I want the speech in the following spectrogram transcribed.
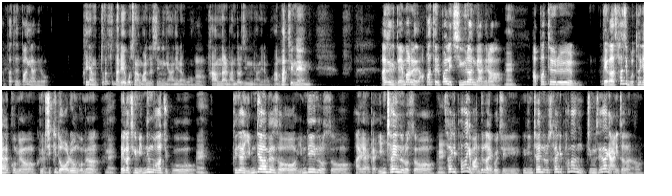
아파트는 빵이 아니라 그냥 뚜다뚜다 레고처럼 만들 수 있는 게 아니라고. 응. 다음날 만들어지는 게 아니라고. 아파트는, 아니 내 말은 아파트를 빨리 지으라는 게 아니라 네, 아파트를 내가 사지 못하게 할 거면 그리고 네. 짓기도 어려운 거면 네, 내가 지금 있는 거 가지고 네. 그냥 임대하면서 임대인으로서 아니 그러니까 임차인으로서 네. 살기 편하게 만들라 이거지. 임차인으로서 살기 편한 지금 세상이 아니잖아요.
